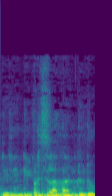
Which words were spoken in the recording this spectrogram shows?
Hadirin dipersilakan duduk.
